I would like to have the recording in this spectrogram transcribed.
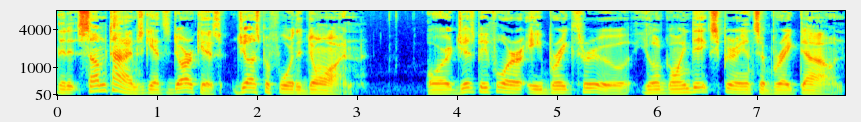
that it sometimes gets darkest just before the dawn or just before a breakthrough, you're going to experience a breakdown.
